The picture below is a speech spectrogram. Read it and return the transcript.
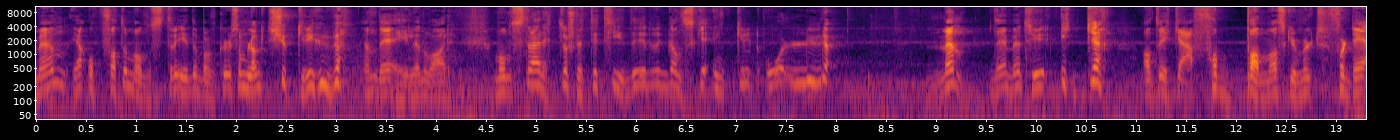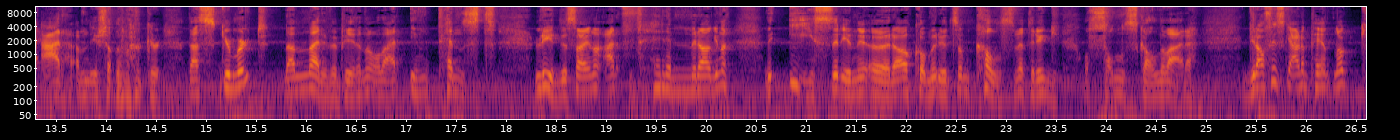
men jeg oppfatter monsteret i The Bunker som langt tjukkere i huet enn det Alien var. Monsteret er rett og slett til tider ganske enkelt å lure. Men det betyr ikke at det ikke er forbanna skummelt. For det er Amnesia the Bunker. Det er skummelt, det er nervepirrende, og det er intenst. Lyddesignet er fremragende. Det iser inn i øra og kommer ut som kaldsvett rygg. Og sånn skal det være. Grafisk er det pent nok.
